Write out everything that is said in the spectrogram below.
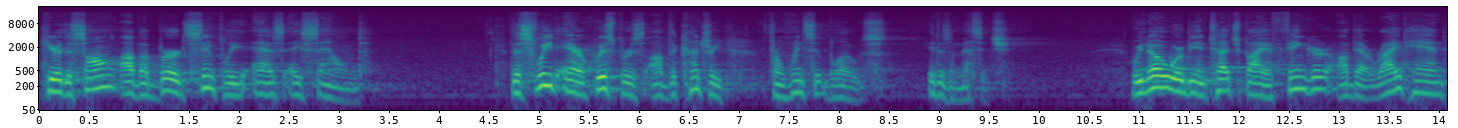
hear the song of a bird simply as a sound. The sweet air whispers of the country from whence it blows. It is a message. We know we're being touched by a finger of that right hand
